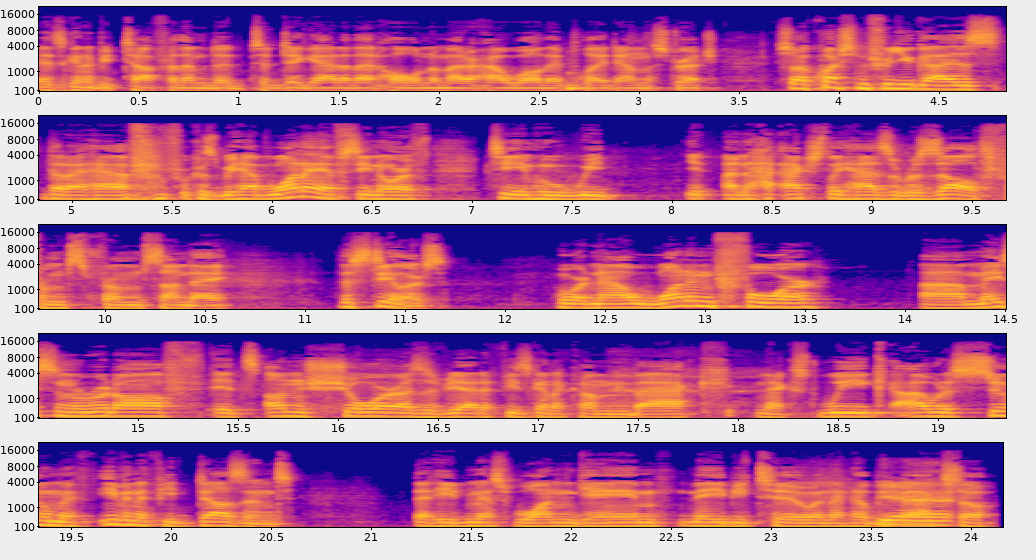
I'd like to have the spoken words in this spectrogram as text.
is going to be tough for them to, to dig out of that hole, no matter how well they play down the stretch. So, a question for you guys that I have, because we have one AFC North team who we actually has a result from from Sunday, the Steelers, who are now one and four. Uh, Mason Rudolph, it's unsure as of yet if he's going to come back next week. I would assume if even if he doesn't, that he'd miss one game, maybe two, and then he'll be Yeah. back. So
